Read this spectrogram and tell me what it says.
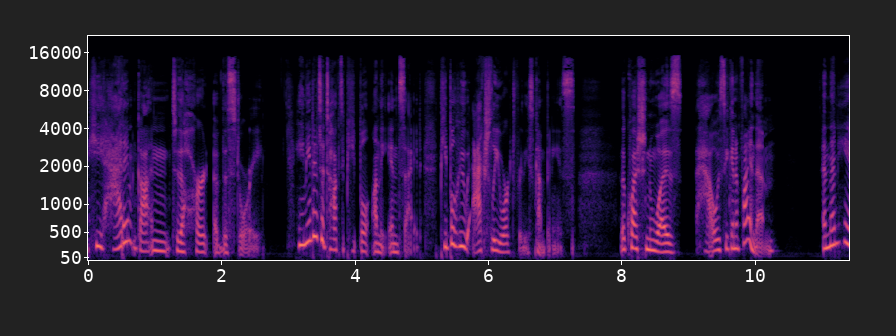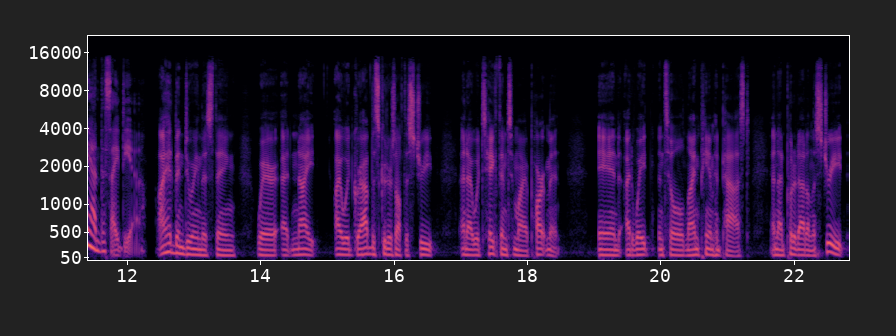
he hadn't gotten to the heart of the story. He needed to talk to people on the inside, people who actually worked for these companies. The question was, how was he going to find them? And then he had this idea. I had been doing this thing where at night I would grab the scooters off the street and I would take them to my apartment and I'd wait until 9 p.m. had passed and I'd put it out on the street.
